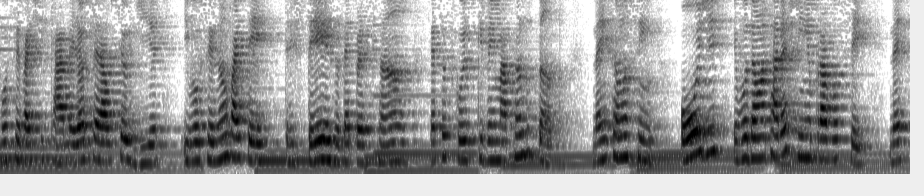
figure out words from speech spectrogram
você vai ficar, melhor será o seu dia e você não vai ter tristeza, depressão, essas coisas que vem matando tanto, né? Então assim, hoje eu vou dar uma tarefinha para você, né?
